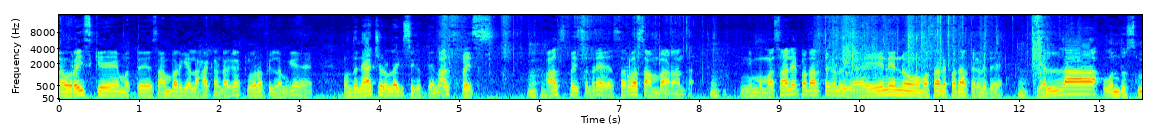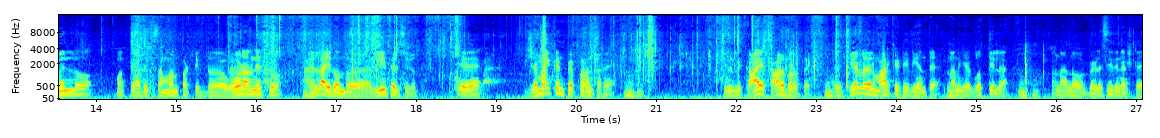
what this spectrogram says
ನಾವು ರೈಸ್ಗೆ ಮತ್ತೆ ಸಾಂಬಾರ್ಗೆ ಎಲ್ಲ ಹಾಕೊಂಡಾಗ ಕ್ಲೋರೋಫಿಲ್ ನಮಗೆ ಒಂದು ನ್ಯಾಚುರಲ್ ಆಗಿ ಸಿಗುತ್ತೆ ಆಲ್ ಸ್ಪೈಸ್ ಆಲ್ ಸ್ಪೈಸ್ ಅಂದ್ರೆ ಸರ್ವ ಸಾಂಬಾರ ಅಂತ. ನಿಮ್ಮ ಮಸಾಲೆ ಪದಾರ್ಥಗಳು ಏನೇನು ಮಸಾಲೆ ಪದಾರ್ಥಗಳಿದೆ ಎಲ್ಲಾ ಒಂದು ಸ್ಮೆಲ್ಲು ಮತ್ತೆ ಅದಕ್ಕೆ ಸಂಬಂಧಪಟ್ಟಿದ್ದ ಓಡರ್ನೆಸ್ ಎಲ್ಲ ಇದೊಂದು ಲೀಫಲ್ಲಿ ಸಿಗುತ್ತೆ. ಇದಕ್ಕೆ ಜಮೈಕನ್ ಪೇಪರ್ ಅಂತಾರೆ. ಇದರಲ್ಲಿ ಕಾಯಿ ಕಾಳು ಬರುತ್ತೆ. ಇದು ಕೇರಳದಲ್ಲಿ ಮಾರ್ಕೆಟ್ ಇದೆಯಂತೆ ನನಗೆ ಗೊತ್ತಿಲ್ಲ. ನಾನು ಬೆಳೆಸಿದ್ದೀನಿ ಅಷ್ಟೇ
